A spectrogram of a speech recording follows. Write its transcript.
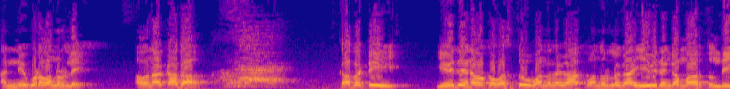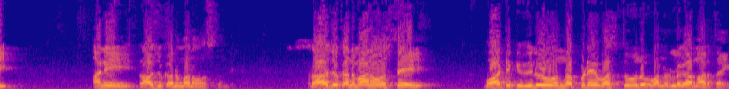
అన్ని కూడా వనరులే. అవునా కాదా? కాబట్టి ఏదైనా ఒక వస్తువు వనరుగా వనరులుగా ఏ విధంగా మారుతుంది అని రాజుకు అనుమానం వస్తుంది. రాజుకు అనుమానం వస్తే వాటికి విలువ ఉన్నప్పుడే వస్తువులు వనరులుగా మారతాయి.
